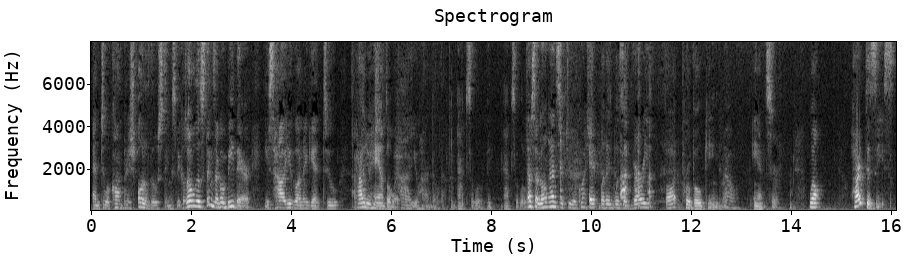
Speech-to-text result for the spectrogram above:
and to accomplish all of those things because all those things are going to be there is how you're going to get to How you handle it. how you handle them Absolutely. Absolutely. that's a long answer to your question It- but it was a very thought provoking wow answer. Well, heart disease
